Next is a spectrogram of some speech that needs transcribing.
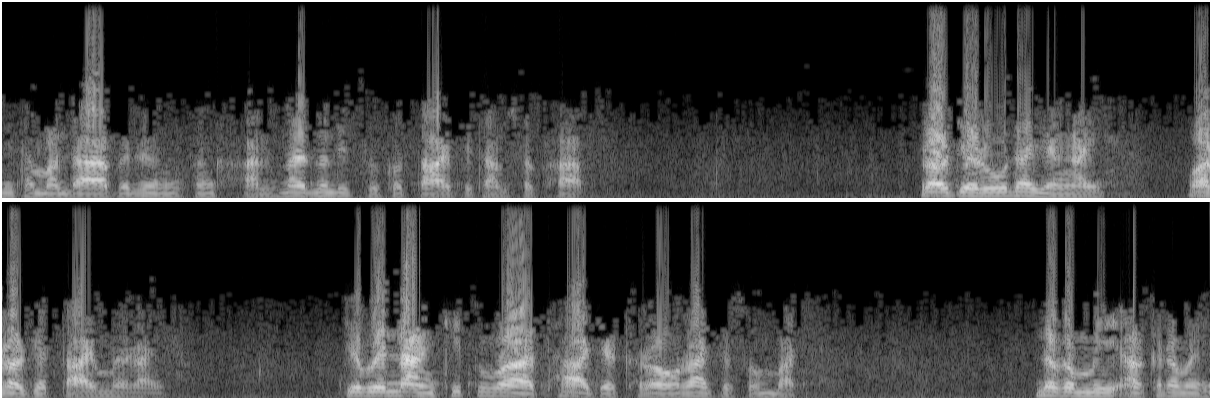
นี่ธรรมดาเป็นเรื่องสังขารในที่สุดก็ตายไปตามสภาพ เราจะรู้ได้ยังไง ว่าเราจะตายเมื่อไรจะไปนั่งคิดว่าถ้าจะครองราชสมบัติ แล้วก็มีอัครมเห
